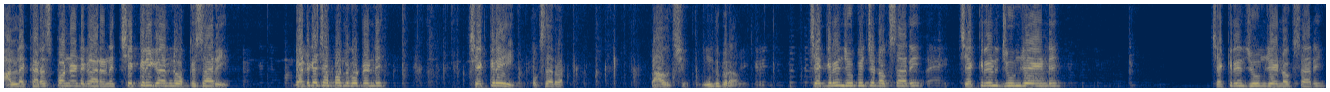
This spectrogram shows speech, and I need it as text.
అలా కరెస్పాండెంట్ గారైన చక్రి గారిని ఒక్కసారి గట్టిగా చప్పట్లు కొట్టండి. చక్రి ఒకసారి రావచ్చు ముందుకు రా. చక్రిని చూపించండి ఒకసారి. చక్రిని జూమ్ చేయండి. చక్రిని జూమ్ చేయండి ఒకసారి.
